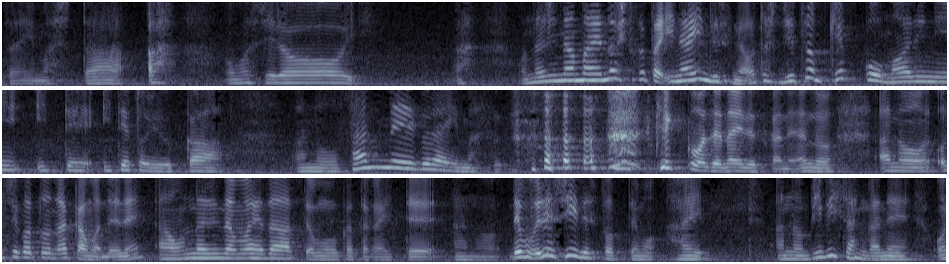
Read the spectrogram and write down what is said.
ざいました。あ面白い。あ同じ名前の人方いないんですね。私実は結構周りにいていてというかあの3名ぐらいいます。結構じゃないですかね。あのあのお仕事仲間でねあ同じ名前だって思う方がいてあのでも嬉しいですとっても。はい。あのビビさんがね同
